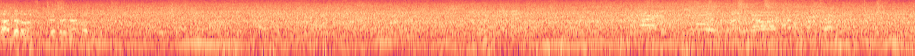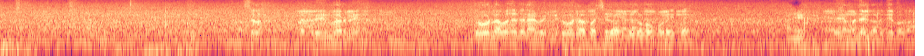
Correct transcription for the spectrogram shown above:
दादरवरून सुटली ट्रेन आता. आपली. चला ट्रेन भरली. डोरला बसायचं नाही भेटली डोरला बसेल वाटते दोघं पुढे इथे. आणि ट्रेनमध्ये गर्दी बघा.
